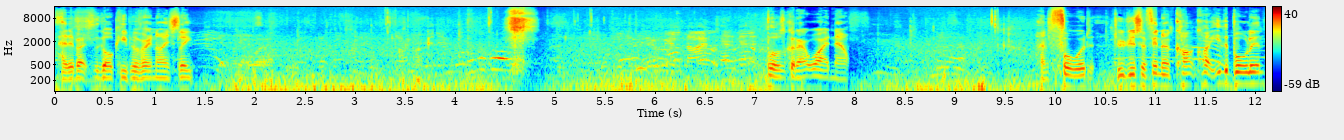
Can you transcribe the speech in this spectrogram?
Headed back to the goalkeeper very nicely. Ball's got out wide now. And forward, Juju Safino can't quite eat the ball in.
